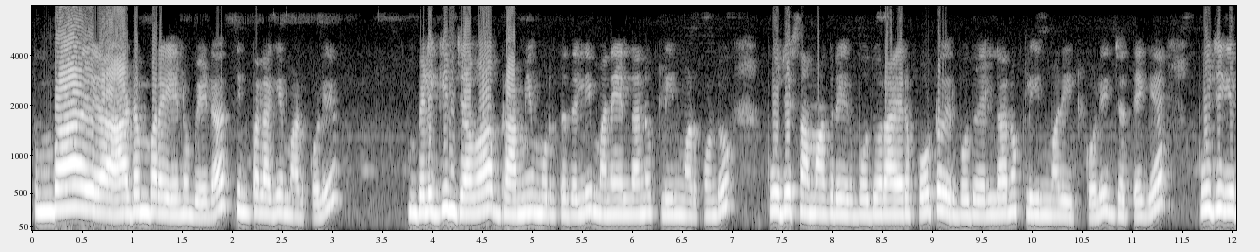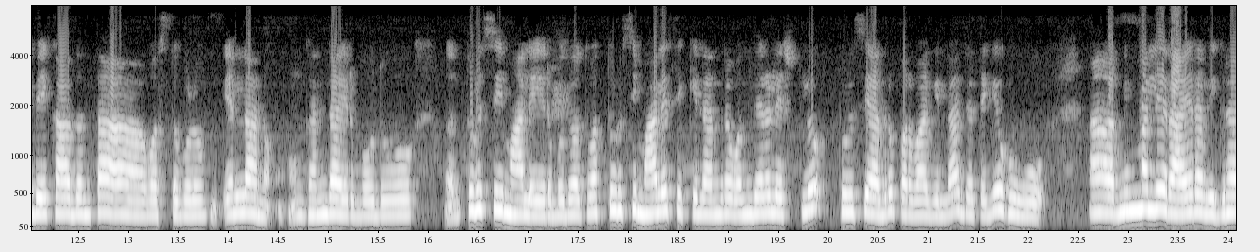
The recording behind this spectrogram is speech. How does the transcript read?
ತುಂಬಾ ಆಡಂಬರ ಏನು ಬೇಡ, ಸಿಂಪಲ್ ಆಗಿ ಮಾಡ್ಕೊಳ್ಳಿ. ಬೆಳಗಿನ ಜಾವ ಬ್ರಾಹ್ಮಿ ಮುಹೂರ್ತದಲ್ಲಿ ಮನೆಯೆಲ್ಲಾನು ಕ್ಲೀನ್ ಮಾಡಿಕೊಂಡು ಪೂಜೆ ಸಾಮಗ್ರಿ ಇರ್ಬೋದು, ರಾಯರ ಫೋಟೋ ಇರ್ಬೋದು ಎಲ್ಲಾನು ಕ್ಲೀನ್ ಮಾಡಿ ಇಟ್ಕೊಳ್ಳಿ. ಜೊತೆಗೆ ಪೂಜೆಗೆ ಬೇಕಾದಂಥ ವಸ್ತುಗಳು ಎಲ್ಲಾನು, ಗಂಧ ಇರ್ಬೋದು, ತುಳಸಿ ಮಾಲೆ ಇರ್ಬೋದು ಅಥವಾ ತುಳಸಿ ಮಾಲೆ ಸಿಕ್ಕಿಲ್ಲ ಅಂದರೆ ಒಂದೆರಡೆಷ್ಟು ತುಳಸಿ ಆದರೂ ಪರವಾಗಿಲ್ಲ. ಜೊತೆಗೆ ಹೂವು. ನಿಮ್ಮಲ್ಲಿ ರಾಯರ ವಿಗ್ರಹ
